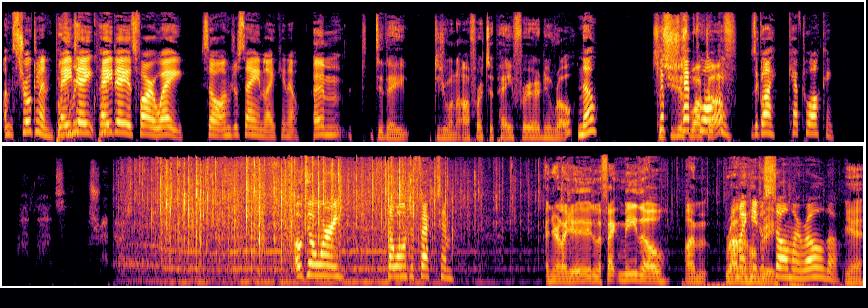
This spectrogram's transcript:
I'm struggling. But can we- Payday, we- payday is far away. So I'm just saying, like you know, Um, did they? Did you want to offer to pay for a new roll? no. So kept, she just walked walking. off. It was a guy kept walking. Oh, don't worry, that won't affect him. And you're like, it'll affect me though. I'm I'm rather like, he just stole my roll though. yeah.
